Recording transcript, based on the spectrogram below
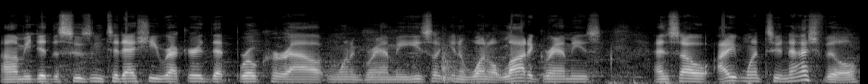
Um, he did the Susan Tedeschi record that broke her out and won a Grammy. He's like you know won a lot of Grammys, and so I went to Nashville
